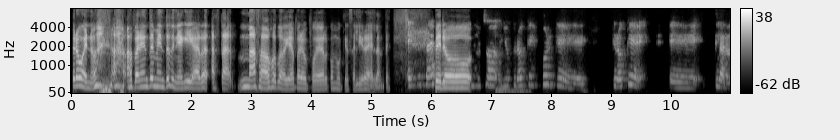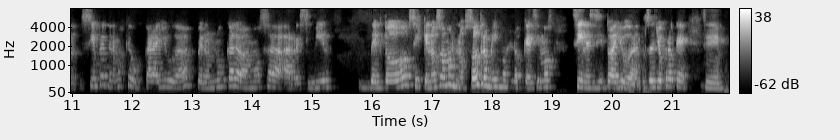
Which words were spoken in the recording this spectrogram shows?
Pero bueno, aparentemente tenía que llegar hasta más abajo todavía para poder como que salir adelante. Pero yo creo que es porque creo que, eh, claro, siempre tenemos que buscar ayuda, pero nunca la vamos a, a recibir del todo si es que no somos nosotros mismos los que decimos, sí, necesito ayuda. Entonces yo creo que eh,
